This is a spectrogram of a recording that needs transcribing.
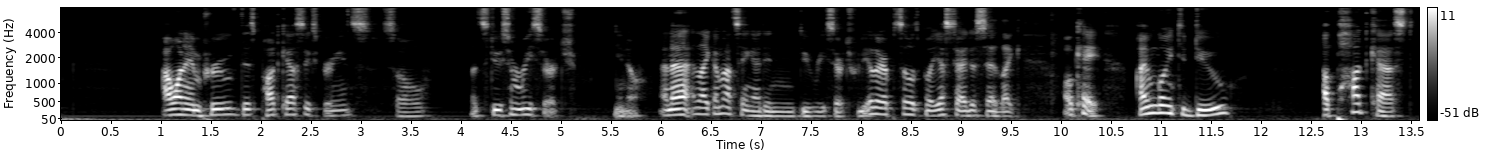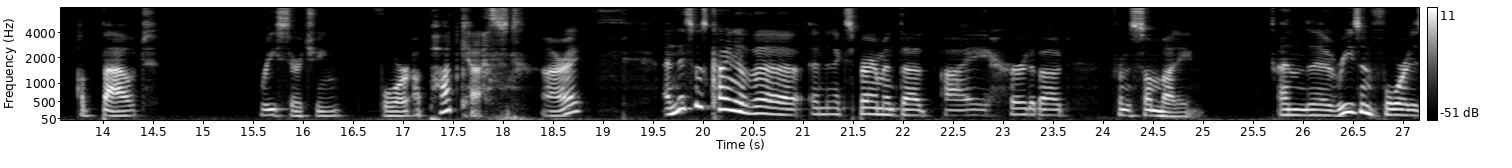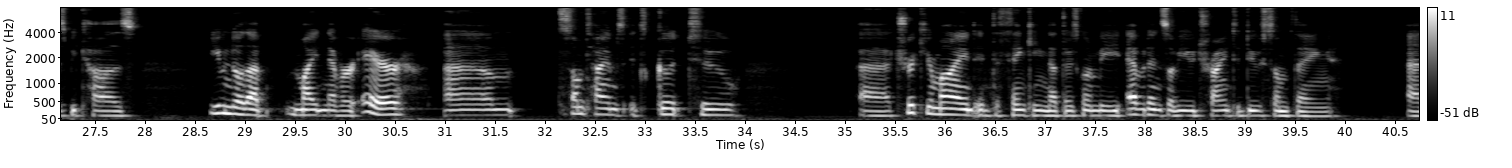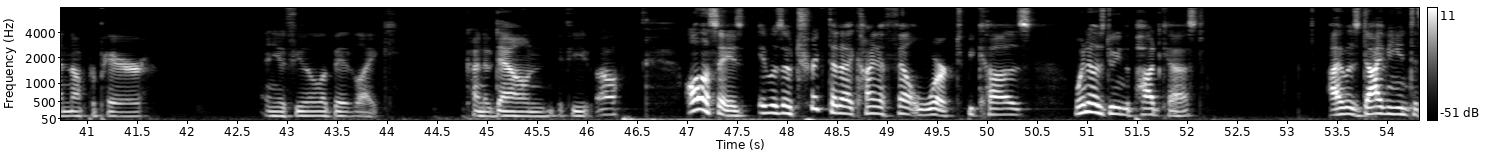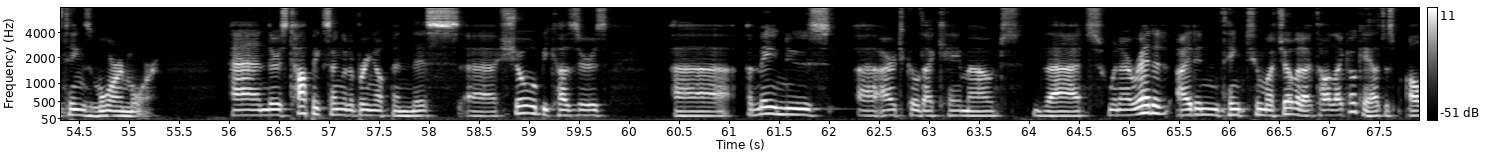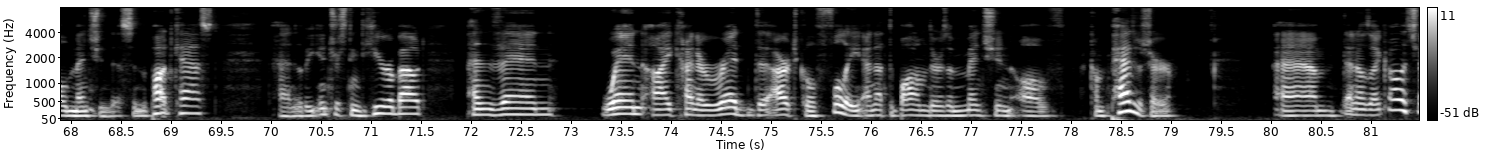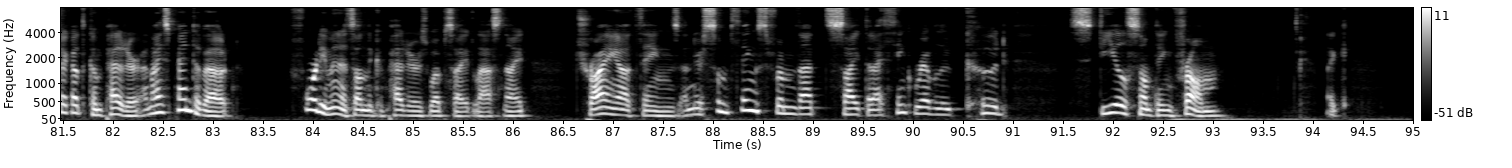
I want to improve this podcast experience, so let's do some research, you know. And I like I'm not saying I didn't do research for the other episodes, but yesterday I just said like, okay, I'm going to do a podcast about researching for a podcast. All right. And this was kind of a, an experiment that I heard about from somebody. And the reason for it is because even though that might never air, um, sometimes it's good to uh, trick your mind into thinking that there's going to be evidence of you trying to do something and not prepare, and you feel a bit like kind of down if you. Oh, all I'll say is it was a trick that I kind of felt worked because when I was doing the podcast, I was diving into things more and more. And there's topics I'm going to bring up in this uh, show because there's uh, a main news uh, article that came out that when I read it, I didn't think too much of it. I thought like, okay, I'll just I'll mention this in the podcast, and it'll be interesting to hear about. And then when I kind of read the article fully, and at the bottom there's a mention of a competitor, um, then I was like, oh, let's check out the competitor. And I spent about 40 minutes on the competitor's website last night trying out things, and there's some things from that site that I think Revolut could steal something from. Like,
